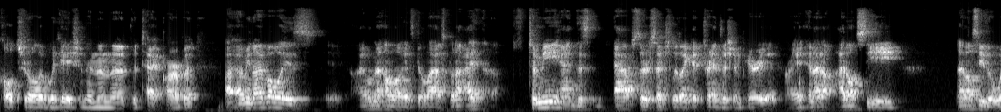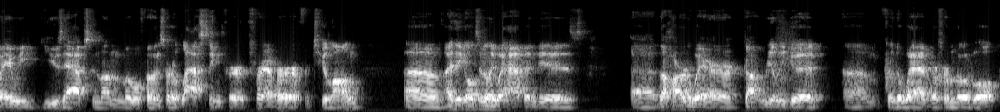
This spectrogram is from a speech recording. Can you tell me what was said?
cultural implication and then the, the tech part. But I, I mean, I've always, I don't know how long it's going to last, but I, to me, this apps are essentially like a transition period, right? And I don't, I don't see, I don't see the way we use apps and on mobile phones sort of lasting for forever or for too long. Um, I think ultimately what happened is uh, the hardware got really good um, for the web or for mobile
